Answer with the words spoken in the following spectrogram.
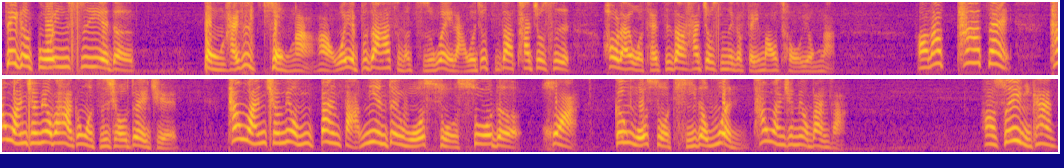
这个国营事业的董还是总啊？哈，我也不知道他什么职位啦，我就知道他就是后来我才知道他就是那个肥猫酬庸啦。哦，那他在他完全没有办法跟我直球对决，他完全没有办法面对我所说的话，跟我所提的问，他完全没有办法。好，所以你看，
